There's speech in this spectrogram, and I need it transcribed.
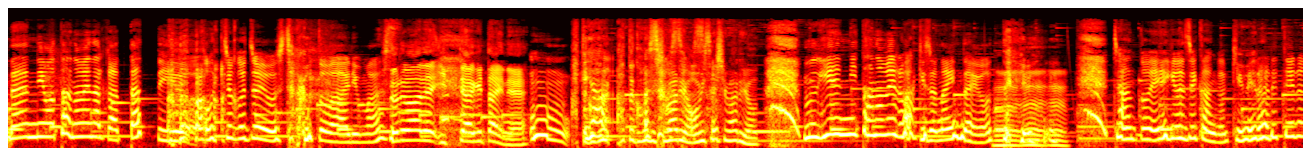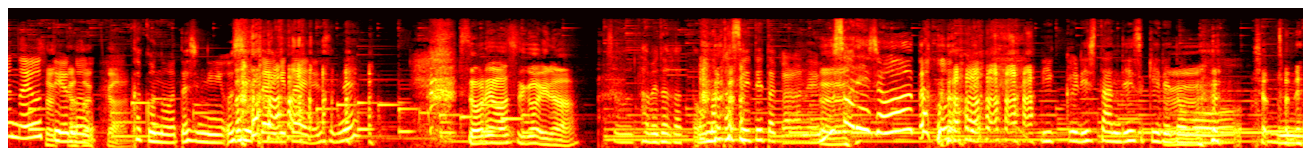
何にも頼めなかったっていう おっちょこちょいをしたことはあります。それはね、言ってあげたいね。うん。あとあとごめん、閉まるよ、お店閉まるよ。無限に頼めるわけじゃないんだよっていう、うん。ちゃんと営業時間が決められてるんだよっていうのを。過去の私に教えてあげたいですね。それはすごいな。そう、食べたかった。お腹空いてたからね、うん嘘でしょ？と思って、びっくりしたんですけれども。うんちょっとね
